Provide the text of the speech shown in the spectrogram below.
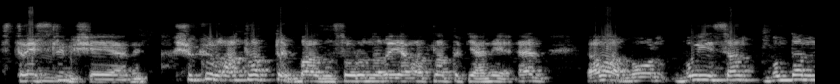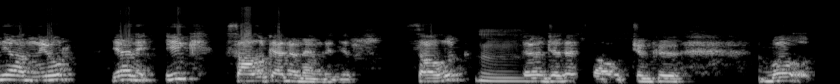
Stresli bir şey yani. Şükür atlattık bazı sorunları ya atlattık yani en ama bu bu insan bundan ne anlıyor? Yani ilk sağlık en önemlidir. Sağlık hmm. önce de sağlık. Çünkü bu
